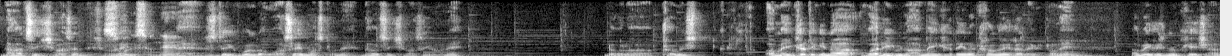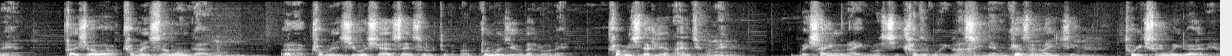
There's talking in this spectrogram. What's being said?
長続きしませんでしょうね。そうですよね、えー、ステークホルダーを忘れますとね、長続きしませんよね。だから株式、アメリカ的な、悪い意味のアメリカ的な考え方で言うとね、うん、アメリカ人の経営者はね、会社は株主のもんであると、うん、だから株主を幸せにするということは、これも重要だけどね、株主だけじゃないんですよね。うん、やっぱり社員がいますし、家族もいますしね、はい、お客さんがいるし、取引先もいるわけですよ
